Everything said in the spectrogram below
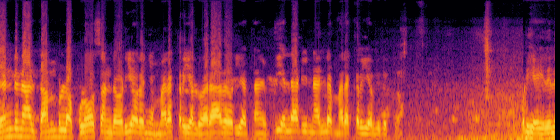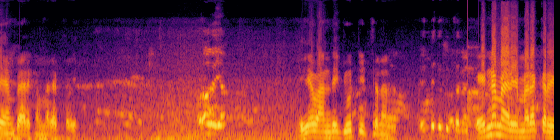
ரெண்டு நாள் தம்பில் க்ளோஸ் ஆண்டபடியாக ஒரு கொஞ்சம் மரக்கறிகள் வராதபடியாக தான். இப்படி எல்லாத்தையும் நல்ல மரக்கறிகள் இருக்கும் அப்படியே இதுலேயும் பாருங்க மரக்கறி. இதே வந்து யூடியூப் சேனல் என்ன மாதிரி மரக்கறி?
